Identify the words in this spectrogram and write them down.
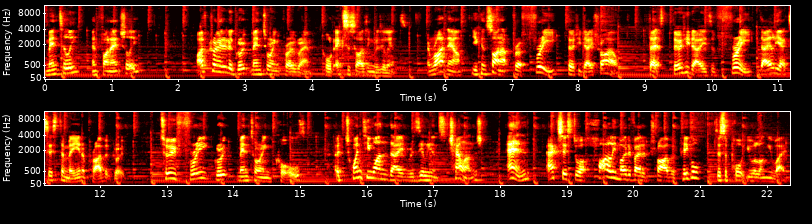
mentally, and financially? I've created a group mentoring program called Exercising Resilience, and right now you can sign up for a free 30 day trial. That's 30 days of free daily access to me in a private group, two free group mentoring calls, a 21 day resilience challenge, and access to a highly motivated tribe of people to support you along your way.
